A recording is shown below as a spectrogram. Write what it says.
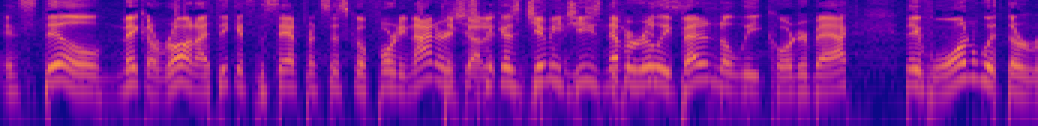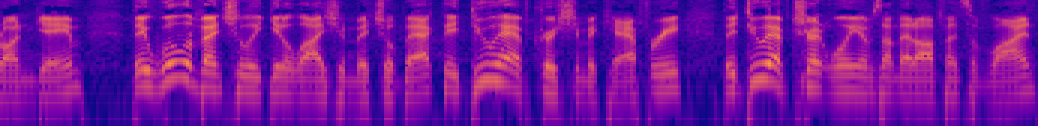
and still make a run. I think it's the San Francisco 49ers They've just because Jimmy G's never really been an elite quarterback. They've won with their run game. They will eventually get Elijah Mitchell back. They do have Christian McCaffrey. They do have Trent Williams on that offensive line.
